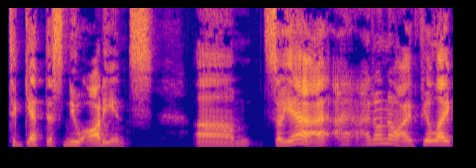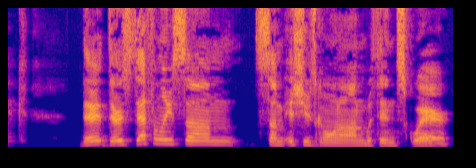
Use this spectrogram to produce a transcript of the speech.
to get this new audience. Um so yeah, I I, I don't know. I feel like there there's definitely some some issues going on within Square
